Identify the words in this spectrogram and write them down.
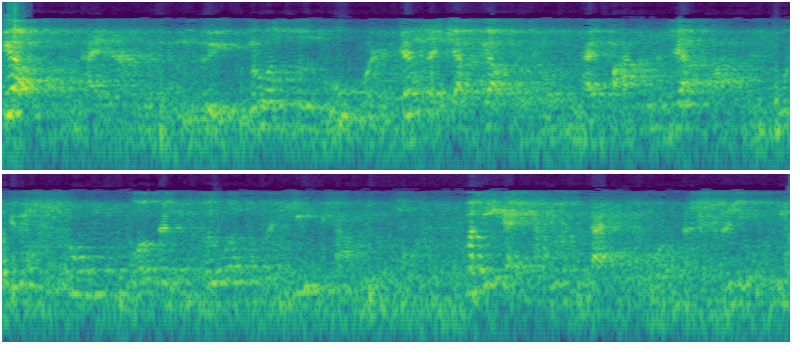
第二艘还可能对俄罗斯如果真的想要的时候。才发生这样的话，我觉得中国跟俄罗斯的影响影响。那么第一点影响就是在于我们的石油通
